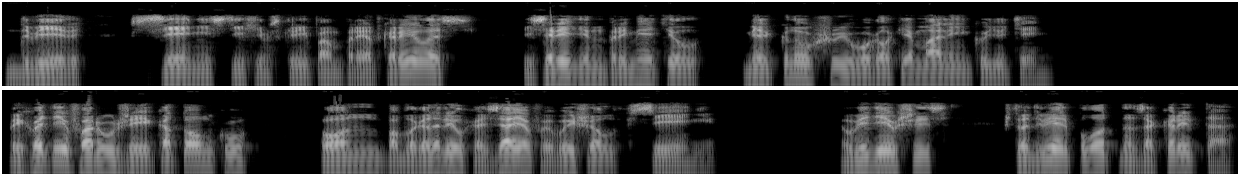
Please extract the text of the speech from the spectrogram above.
Дверь в сене с тихим скрипом приоткрылась, и Середин приметил мелькнувшую в уголке маленькую тень. Прихватив оружие и котомку, он поблагодарил хозяев и вышел в сени. Убедившись, что дверь плотно закрыта,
